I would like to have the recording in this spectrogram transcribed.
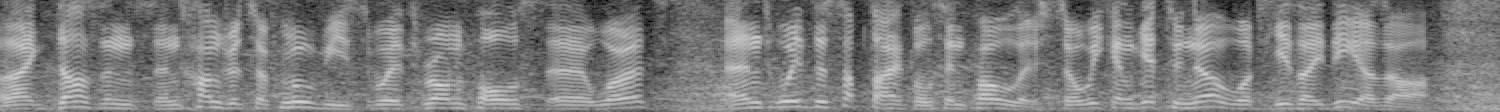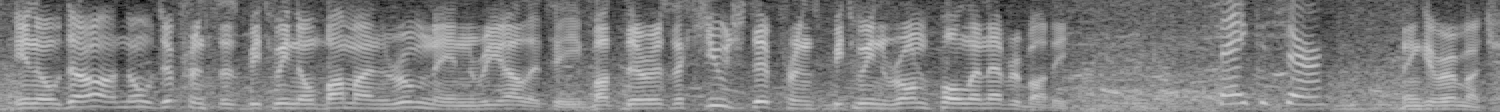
like dozens and hundreds of movies with Ron Paul's uh, words and with the subtitles in Polish, so we can get to know what his ideas are. You know, there are no differences between Obama and Romney in reality, but there is a huge difference between Ron Paul and everybody. Thank you, sir. Thank you very much.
